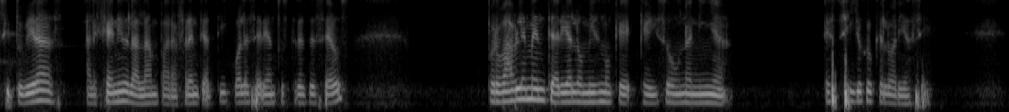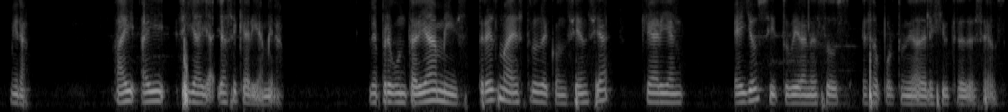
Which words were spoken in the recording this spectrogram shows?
si tuvieras al genio de la lámpara frente a ti, ¿cuáles serían tus tres deseos? Probablemente haría lo mismo que, hizo una niña. sí, yo creo que lo haría así. Mira, ahí, ahí, sí, ya, ya, sé qué haría, mira. Le preguntaría a mis tres maestros de conciencia qué harían ellos si tuvieran esos, esa oportunidad de elegir tres deseos.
